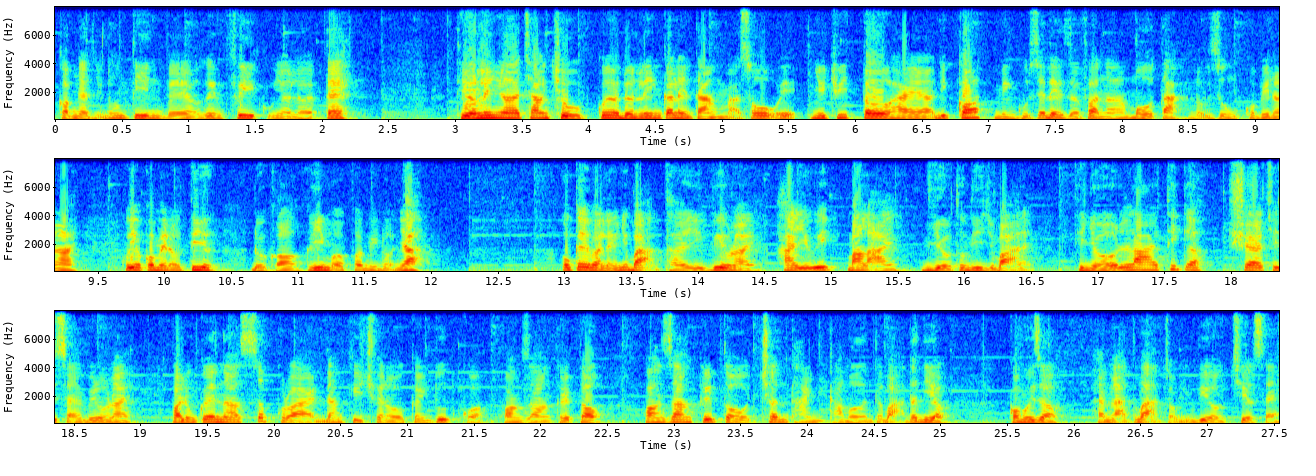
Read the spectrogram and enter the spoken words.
cập nhật những thông tin về game free cũng như là NFT thì đường link à, trang chủ cũng như đường link các nền tảng mạng xã hội như Twitter hay à, Discord mình cũng sẽ để dưới phần uh, mô tả nội dung của video này cũng như comment đầu tiên được uh, ghi ở phần bình luận nha Ok và nếu như bạn thấy video này hay hữu ích mang lại nhiều thông tin cho bạn ấy, thì nhớ like, thích, uh, share, chia sẻ video này và đừng quên uh, subscribe, đăng ký channel kênh YouTube của Hoàng Giang Crypto. Hoàng Giang Crypto chân thành cảm ơn các bạn rất nhiều. Còn bây giờ, hẹn lại các bạn trong những video chia sẻ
